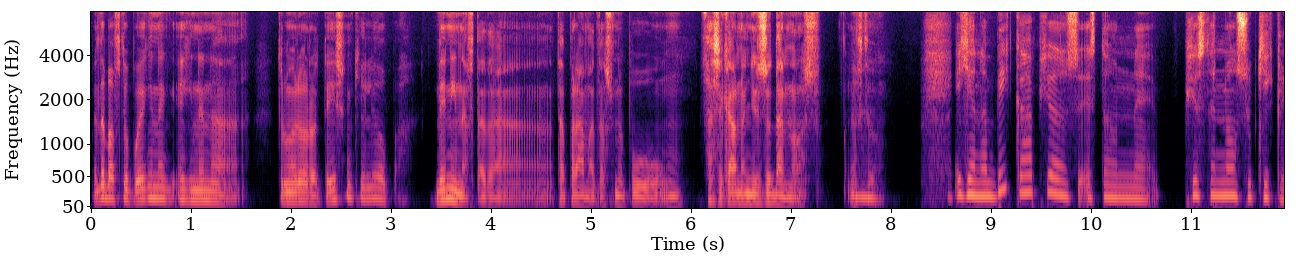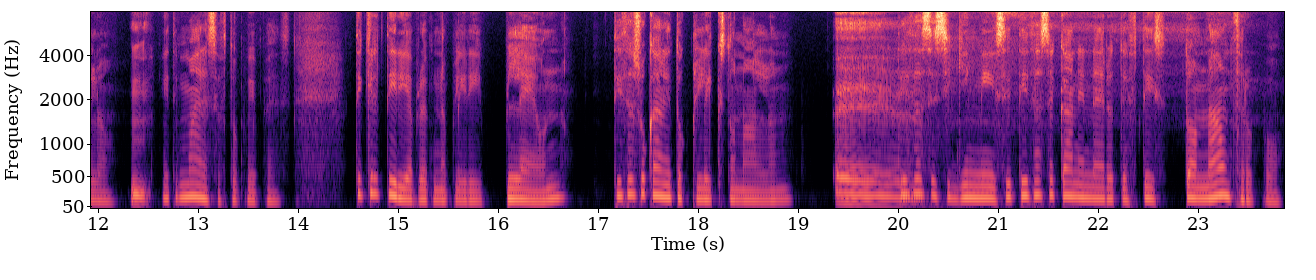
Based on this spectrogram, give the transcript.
Μετά από αυτό που έγινε, έγινε ένα τρομερό rotation και λέω, όπα. Δεν είναι αυτά τα, τα πράγματα ας πούμε, που θα σε κάνουν να νιώσεις ζωντανός. Αυτό. Για να μπει κάποιος στον ε, πιο στενό σου κύκλο, Μμ. γιατί μ' άρεσε αυτό που είπες, τι κριτήρια πρέπει να πληρεί πλέον, τι θα σου κάνει το κλικ στον άλλον, Ε, τι θα σε συγκινήσει, τι θα σε κάνει να ερωτευτείς τον άνθρωπο.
